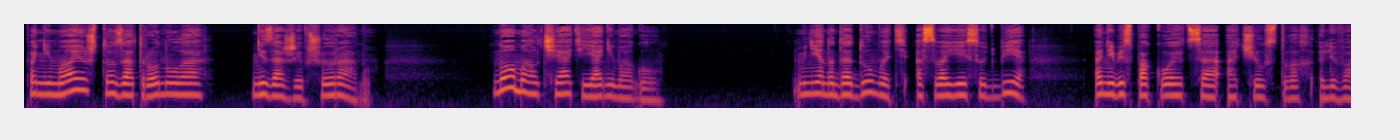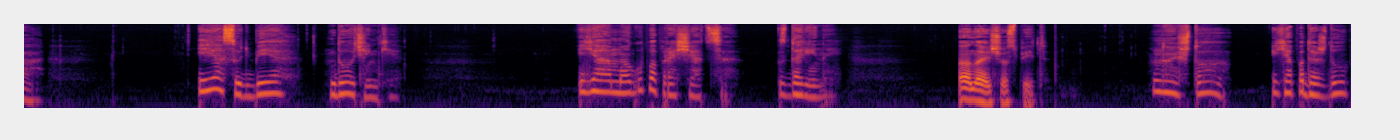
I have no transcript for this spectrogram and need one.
Понимаю, что затронула незажившую рану. Но молчать я не могу. Мне надо думать о своей судьбе, а не беспокоиться о чувствах льва. И о судьбе доченьки. Я могу попрощаться с Дариной? Она еще спит. «Ну и что? Я подожду.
